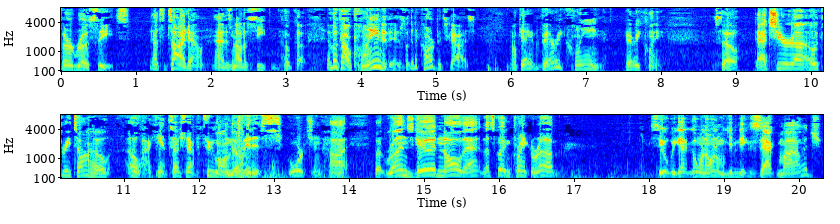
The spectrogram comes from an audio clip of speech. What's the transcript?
third row seats. That's a tie down. That is not a seat hookup. And look how clean it is. Look at the carpets, guys. Okay, very clean, very clean. So that's your uh, 03 Tahoe. Oh, I can't touch that for too long though. It is scorching hot, but runs good and all that. Let's go ahead and crank her up. See what we got going on. I'm gonna give you the exact mileage.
